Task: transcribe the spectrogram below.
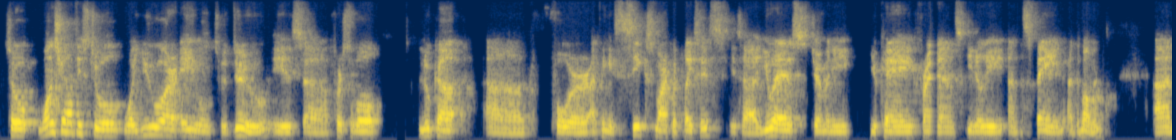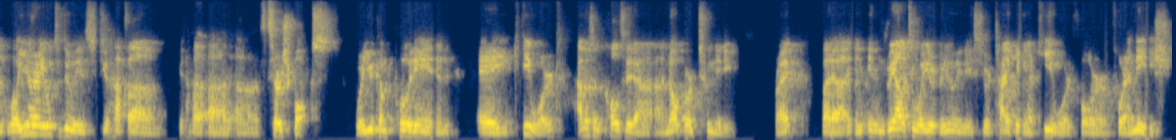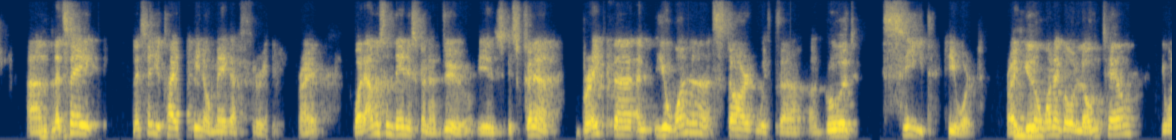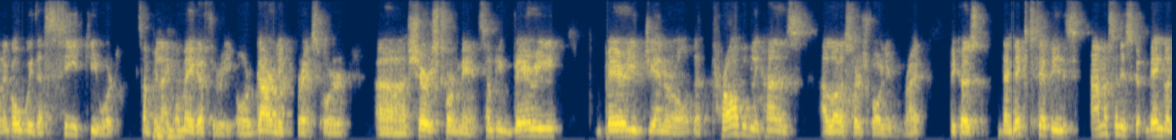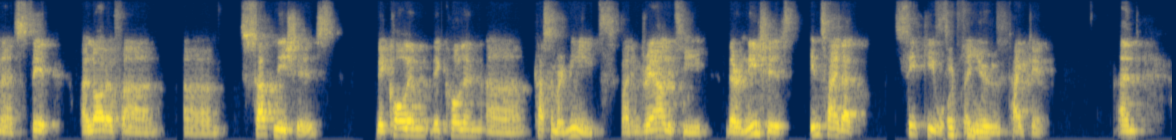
So once you have this tool, what you are able to do is, uh, first of all, look up uh, for, I think it's six marketplaces. It's uh, US, Germany, UK, France, Italy, and Spain at the moment. And what you're able to do is you have a, you have a, a, a search box where you can put in a keyword. Amazon calls it a, an opportunity, right? But uh, in, in reality, what you're doing is you're typing a keyword for, for a niche. And mm-hmm. let's say let's say you type in omega three, right? What Amazon then is going to do is it's going to break that, and you want to start with a, a, good seed keyword, right? Mm-hmm. You don't want to go long tail. You want to go with a seed keyword, something mm-hmm. like omega three or garlic press or uh, shirts for men, something very very general that probably has a lot of search volume, right? Because the next step is Amazon is then going to sit a lot of uh, um, sub niches. They call them they call them uh, customer needs, but in reality, they're niches inside that seed keyword that you typed in. And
